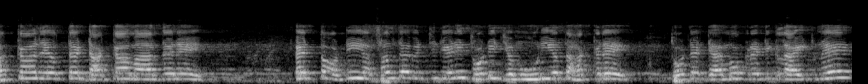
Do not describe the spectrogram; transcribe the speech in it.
ਹੱਕਾਂ ਦੇ ਉੱਤੇ ਡਾਕਾ ਮਾਰਦੇ ਨੇ। ਇਹ ਤੁਹਾਡੀ ਅਸਲ ਦੇ ਵਿੱਚ ਜਿਹੜੀ ਤੁਹਾਡੀ ਜਮਹੂਰੀਅਤ ਹੱਕ ਨੇ, ਤੁਹਾਡੇ ਡੈਮੋਕ੍ਰੈਟਿਕ ਰਾਈਟ ਨੇ,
